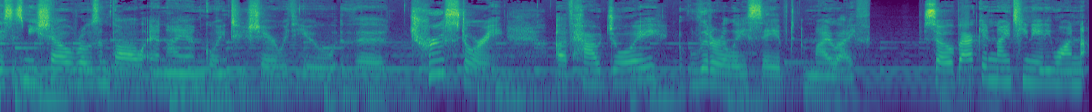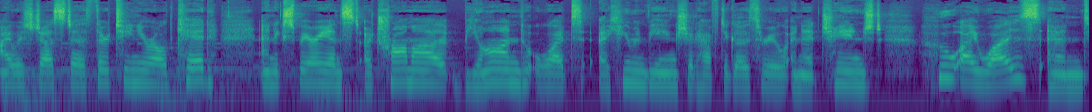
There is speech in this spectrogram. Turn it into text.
This is Michelle Rosenthal, and I am going to share with you the true story of how joy literally saved my life. So, back in 1981, I was just a 13 year old kid and experienced a trauma beyond what a human being should have to go through, and it changed who I was and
